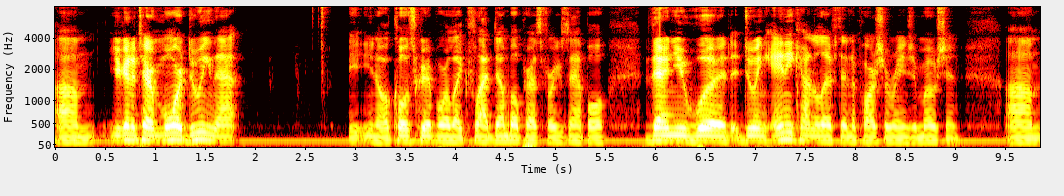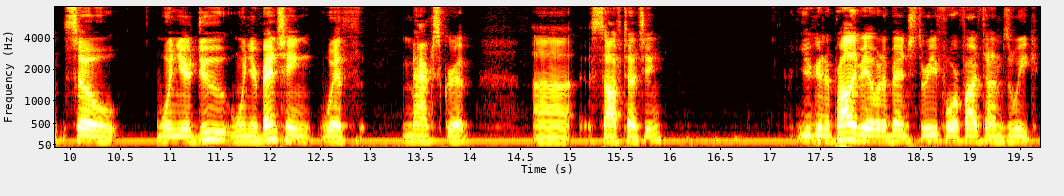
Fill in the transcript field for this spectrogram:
Um, you're gonna tear more doing that, you know, a close grip or like flat dumbbell press, for example, than you would doing any kind of lift in a partial range of motion. Um, so when you're do when you're benching with max grip, uh, soft touching, you're gonna probably be able to bench three, four, five times a week.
